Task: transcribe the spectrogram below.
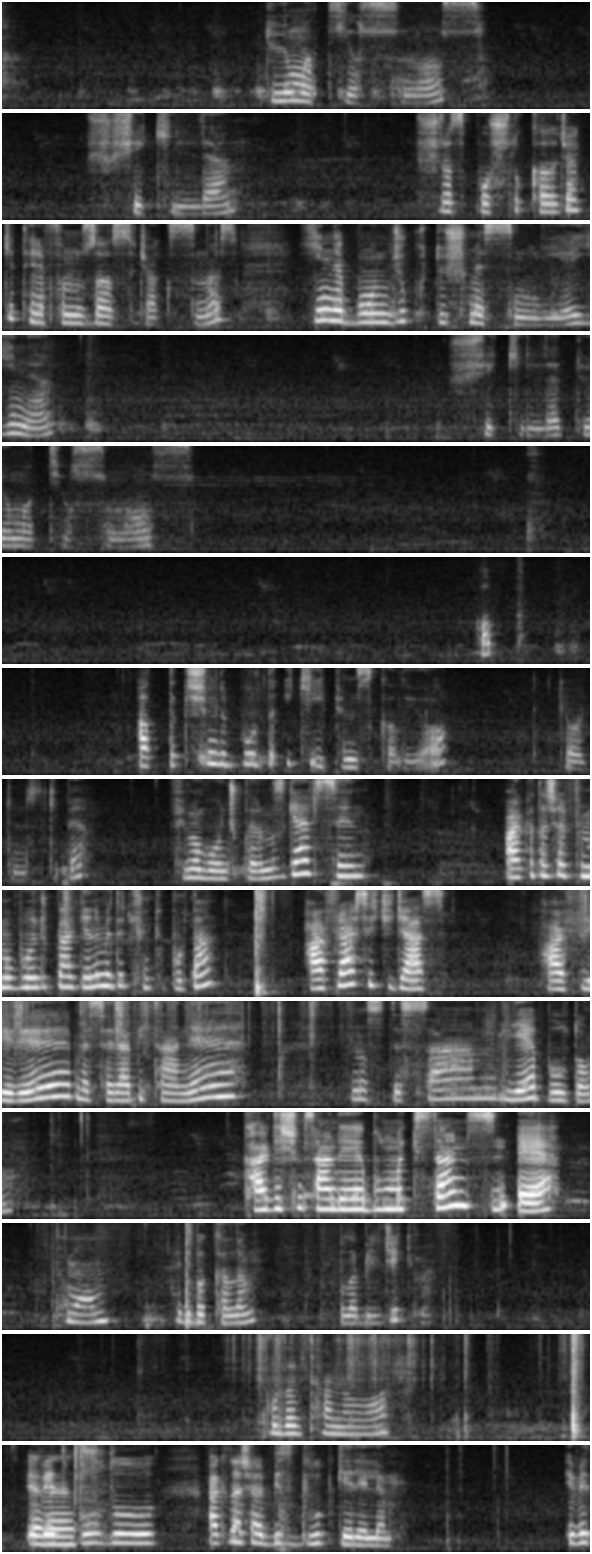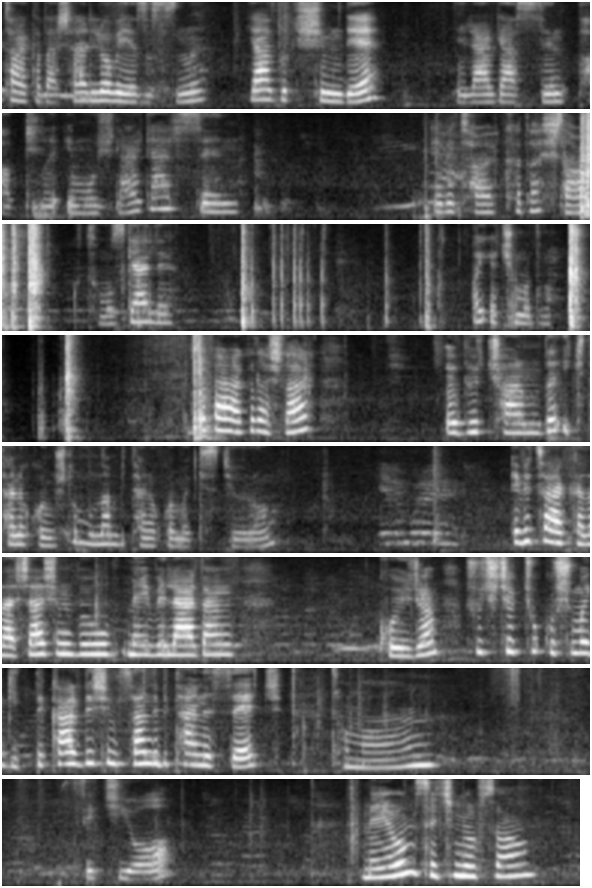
düğüm atıyorsunuz. Şu şekilde. Şurası boşluk kalacak ki telefonunuza asacaksınız. Yine boncuk düşmesin diye yine şu şekilde düğüm atıyorsunuz. Hop. Attık. Şimdi burada iki ipimiz kalıyor. Gördüğünüz gibi. Füme boncuklarımız gelsin. Arkadaşlar füme boncuklar gelemedi çünkü buradan harfler seçeceğiz. Harfleri mesela bir tane nasıl desem L buldum. Kardeşim sen de E bulmak ister misin? E. Tamam. Hadi bakalım. Bulabilecek mi? Burada bir tane var. Evet, Evet. buldu. Arkadaşlar biz bulup gelelim. Evet arkadaşlar Love yazısını yazdık şimdi. Neler gelsin? Tatlı emojiler gelsin. Evet arkadaşlar kutumuz geldi. Ay açamadım. Bu sefer arkadaşlar öbür charm'da iki tane koymuştum. Bundan bir tane koymak istiyorum. Evet arkadaşlar şimdi bu meyvelerden koyacağım. Şu çiçek çok hoşuma gitti. Kardeşim sen de bir tane seç. Tamam. Seçiyor. Meyve mi seçim yoksa?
